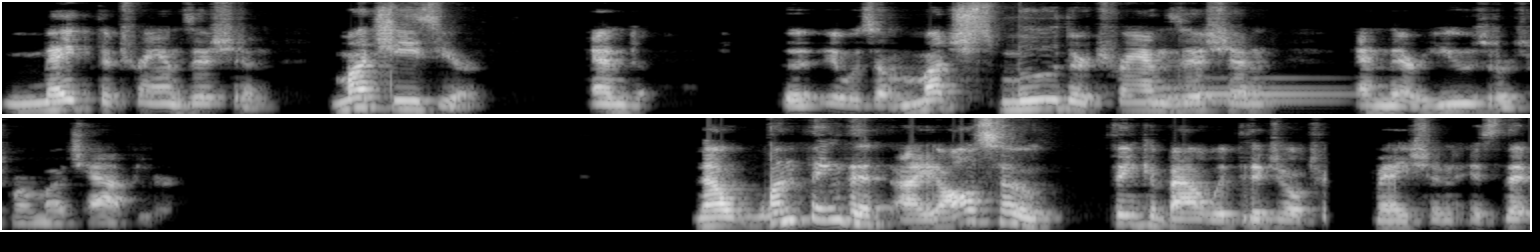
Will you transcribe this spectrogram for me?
make the transition much easier. And the, it was a much smoother transition, and their users were much happier. Now, one thing that I also think about with digital transformation is that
